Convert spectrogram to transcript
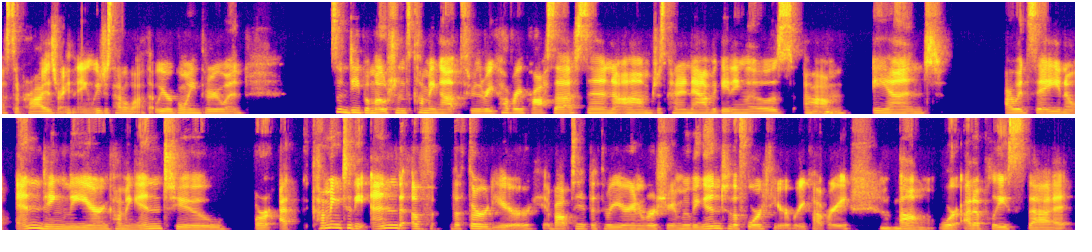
a surprise or anything we just had a lot that we were going through and some deep emotions coming up through the recovery process and um, just kind of navigating those mm-hmm. um, mm-hmm. and i would say you know ending the year and coming into or at coming to the end of the third year about to hit the three year anniversary and moving into the fourth year of recovery mm-hmm. um, we're at a place that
